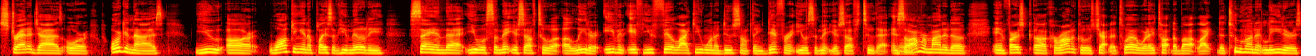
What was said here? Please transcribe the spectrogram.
strategize or organize, you are walking in a place of humility, saying that you will submit yourself to a, a leader, even if you feel like you want to do something different, you will submit yourself to that. And so I'm reminded of in First uh, Chronicles chapter 12, where they talked about like the 200 leaders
